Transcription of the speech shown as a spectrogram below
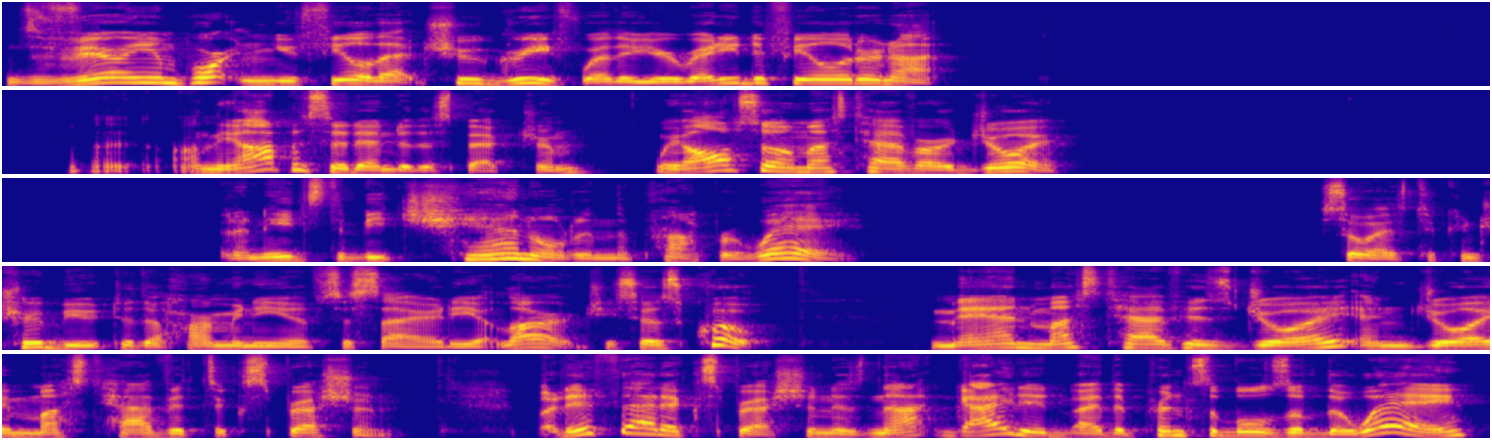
it's very important you feel that true grief, whether you're ready to feel it or not. On the opposite end of the spectrum, we also must have our joy. But it needs to be channeled in the proper way so as to contribute to the harmony of society at large. He says, quote, Man must have his joy, and joy must have its expression. But if that expression is not guided by the principles of the way,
